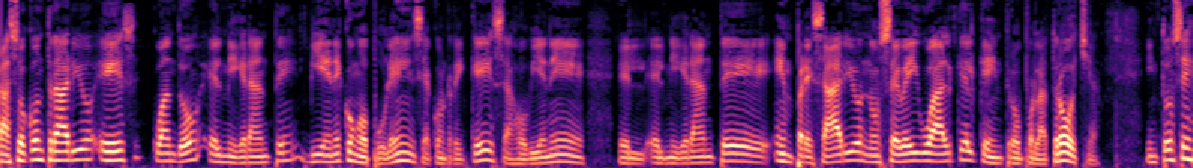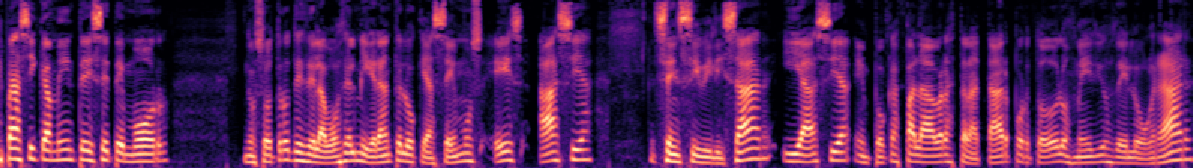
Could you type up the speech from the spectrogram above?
Caso contrario es cuando el migrante viene con opulencia, con riquezas, o viene el, el, migrante empresario, no se ve igual que el que entró por la trocha. Entonces, básicamente ese temor, nosotros desde la voz del migrante lo que hacemos es hacia sensibilizar y hacia, en pocas palabras, tratar por todos los medios de lograr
